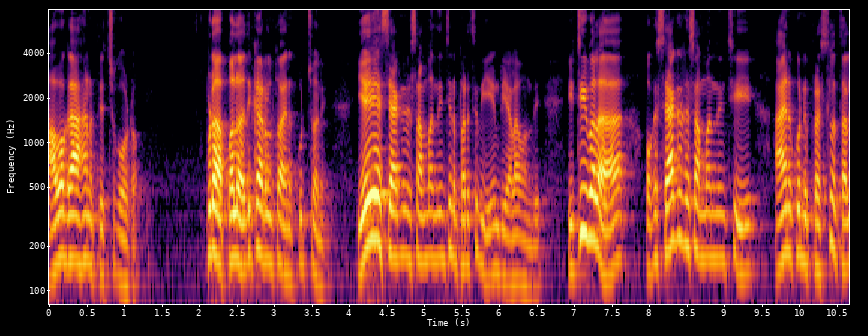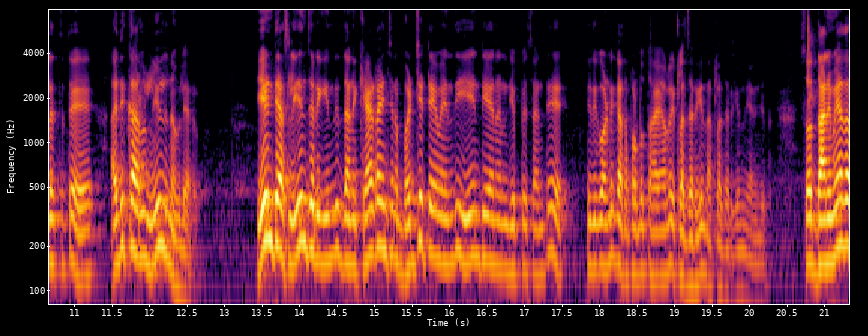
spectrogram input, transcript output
అవగాహన తెచ్చుకోవటం. ఇప్పుడు ఆ పలు అధికారులతో ఆయన కూర్చొని ఏ ఏ శాఖకు సంబంధించిన పరిస్థితి ఏంటి ఎలా ఉంది? ఇటీవల ఒక శాఖకు సంబంధించి ఆయన కొన్ని ప్రశ్నలు తలెత్తితే అధికారులు నీళ్ళు నవ్విలారు ఏంటి అసలు ఏం జరిగింది? దానికి కేటాయించిన బడ్జెట్ ఏమైంది? ఏంటి అని అని చెప్పేసి అంటే ఇదిగోండి గత ప్రభుత్వ హయాంలో ఇట్లా జరిగింది అట్లా జరిగింది అని చెప్పి. సో దాని మీద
